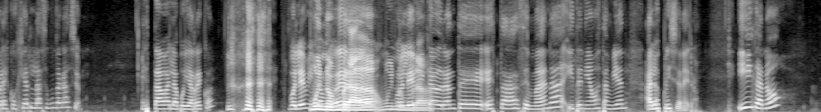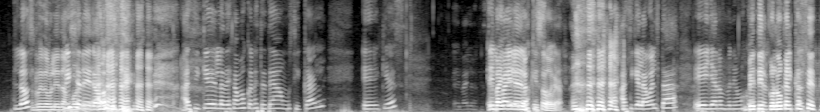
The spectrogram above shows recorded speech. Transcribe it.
para escoger la segunda canción. Estaba la Polla Record. polémica, Muy po- nombrada, eh, muy polémica nombrada. durante esta semana y teníamos también a los prisioneros. Y ganó los Redoble prisioneros. sí. Así que los dejamos con este tema musical eh, que es El baile de los que sobran. Así que a la vuelta eh, ya nos venimos con Betel coloca el cassette.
